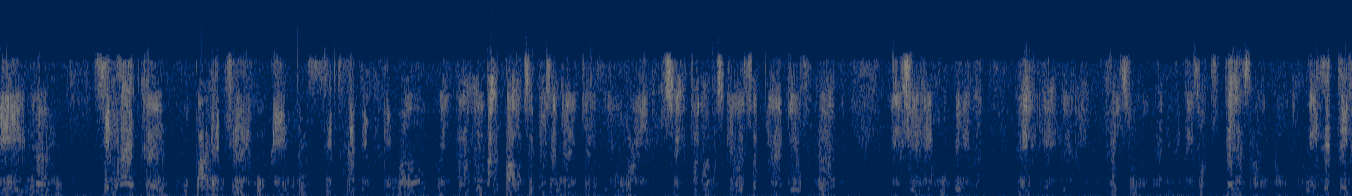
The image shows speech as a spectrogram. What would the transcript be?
Et euh, c'est vrai que vous parlez de Jerry Rubin, c'est très déprimant. Oui, on parle de ces deux Américains qui ont c'est étonnant parce que cette Andy Hoffman et Jerry Rubin, et, et, et, ils étaient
